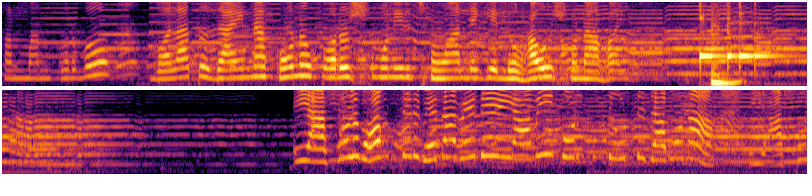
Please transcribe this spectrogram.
সম্মান করব। বলা তো যায় না কোনো পরশমণির ছোঁয়া লেগে লোহাও শোনা হয়। এই আসল ভক্তের ভেদা ভেদে আমি করতে করতে যাব না। এই আসল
